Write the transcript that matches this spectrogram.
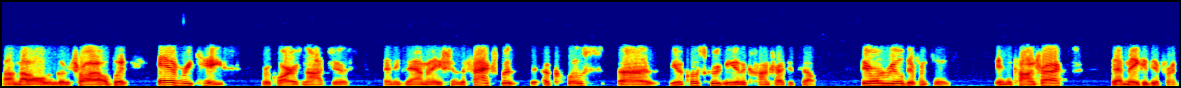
Um, not all of them go to trial, but every case requires not just an examination of the facts, but a close, uh, you know, close scrutiny of the contract itself. There are real differences in the contracts that make a difference.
